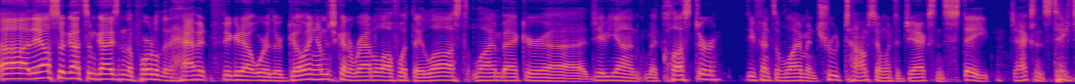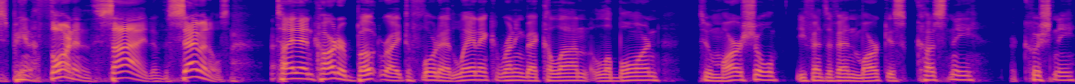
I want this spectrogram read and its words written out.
uh, they also got some guys in the portal that haven't figured out where they're going. I'm just going to rattle off what they lost. Linebacker uh, Javion McCluster, defensive lineman True Thompson went to Jackson State. Jackson State just being a thorn in the side of the Seminoles. Tight end Carter Boatwright to Florida Atlantic. Running back Kalan Laborn to Marshall. Defensive end Marcus Cusney or Cushney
